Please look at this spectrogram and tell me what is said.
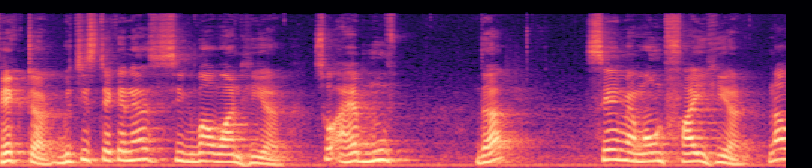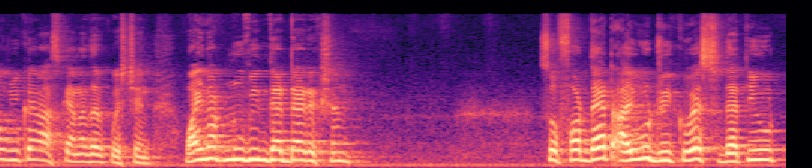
vector which is taken as sigma 1 here. So, I have moved the same amount phi here. Now, you can ask another question why not move in that direction? So, for that I would request that you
